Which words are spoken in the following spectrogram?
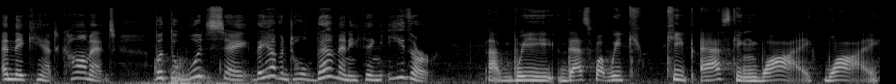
and they can't comment. But the Woods say they haven't told them anything either. Uh, we that's what we keep asking why, why,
